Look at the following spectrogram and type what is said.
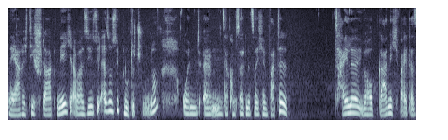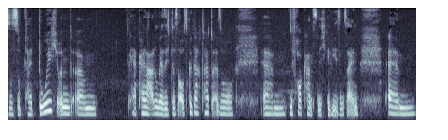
naja, richtig stark nicht, aber sie, sie also sie blutet schon. Ne? Und ähm, da kommst du halt mit solche Watteteile überhaupt gar nicht weit. Also es suppt halt durch und ähm, ja, keine Ahnung, wer sich das ausgedacht hat. Also ähm, eine Frau kann es nicht gewesen sein. Ähm,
